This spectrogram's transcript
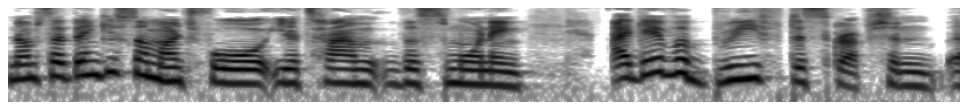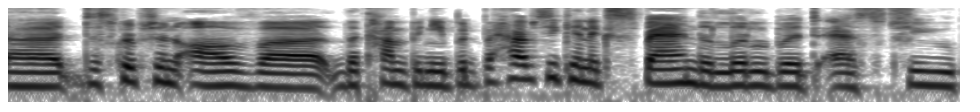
Nomsa, thank you so much for your time this morning. I gave a brief description uh, description of uh, the company, but perhaps you can expand a little bit as to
